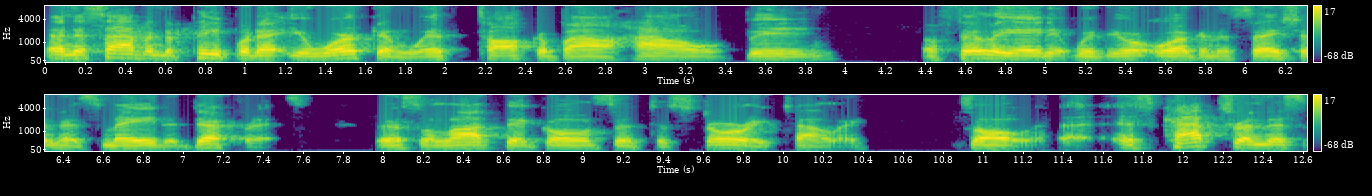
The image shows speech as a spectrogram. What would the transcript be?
And it's having the people that you're working with talk about how being affiliated with your organization has made a difference. There's a lot that goes into storytelling. So uh, it's capturing this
